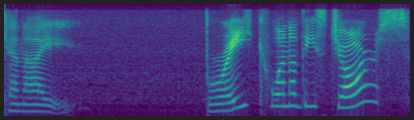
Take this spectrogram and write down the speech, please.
Can I break one of these jars?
